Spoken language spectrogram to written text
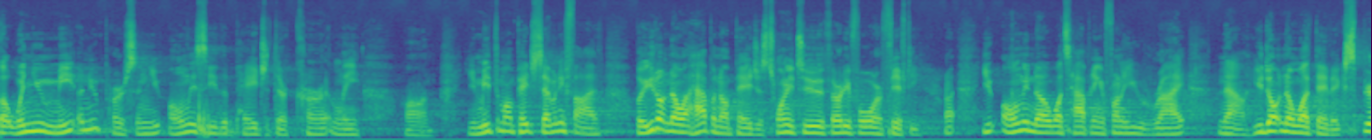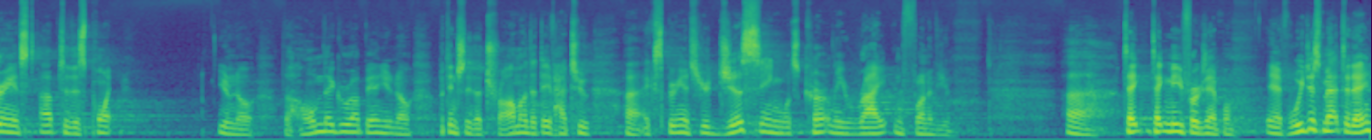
But when you meet a new person, you only see the page that they're currently on. You meet them on page 75, but you don't know what happened on pages 22, 34, 50. Right? You only know what's happening in front of you right now. You don't know what they've experienced up to this point. You don't know the home they grew up in. You know potentially the trauma that they've had to uh, experience. You're just seeing what's currently right in front of you. Uh, take, take me, for example. If we just met today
